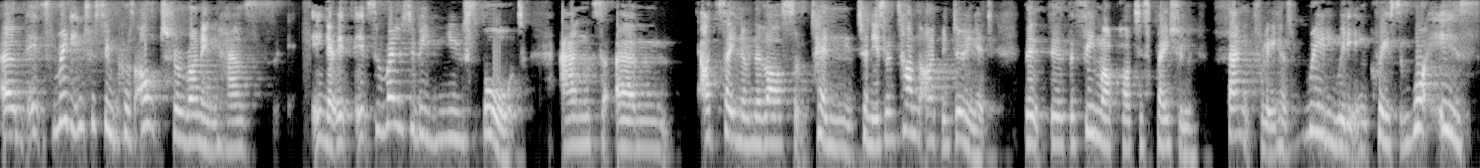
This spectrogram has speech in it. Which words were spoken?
it's really interesting because ultra running has, you know, it, it's a relatively new sport. And um, I'd say in the last sort of 10, 10 years, the time that I've been doing it, the, the, the female participation thankfully has really, really increased. And what is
